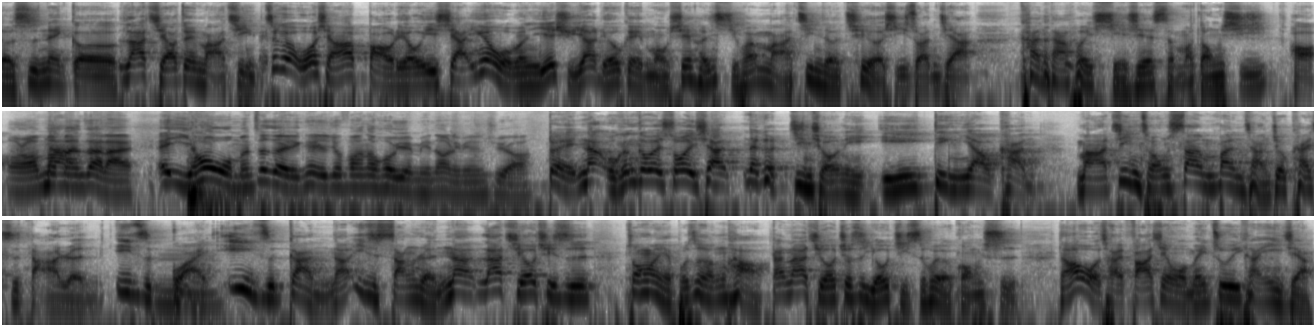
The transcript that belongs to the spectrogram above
的是那个拉齐奥对马竞，这个我想要保留一下，因为我们也许要留给某些很喜欢马竞的切尔西专家，看他会写些什么东西。好，然后，慢慢再来。哎，以后我们这个也可以就放到会员频道里面去啊。对，那我跟各位说一下，那个进球你一定要看。马竞从上半场就开始打人，一直拐，一直干，然后一直伤人。那拉齐欧其实状况也不是很好，但拉齐欧就是有几次会有攻势。然后我才发现，我没注意看意甲，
